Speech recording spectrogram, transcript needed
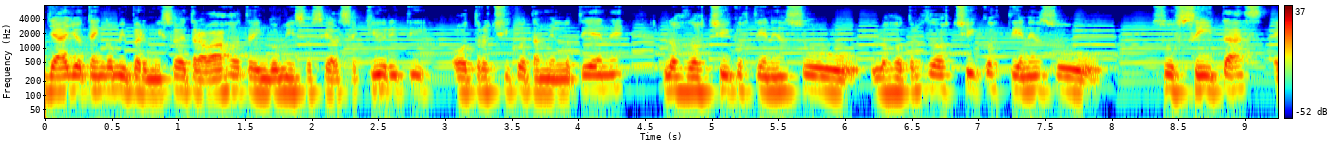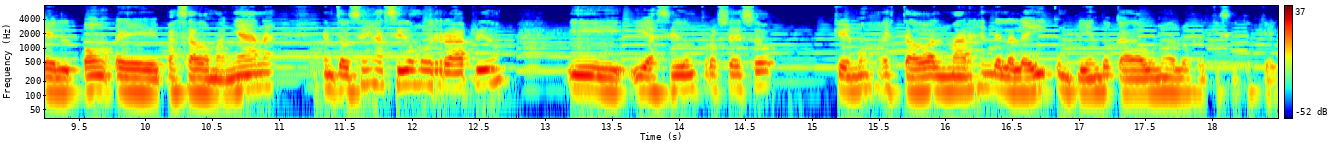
ya yo tengo mi permiso de trabajo, tengo mi Social Security, otro chico también lo tiene, los dos chicos tienen su, los otros dos chicos tienen su, sus citas el eh, pasado mañana. Entonces ha sido muy rápido y, ha sido un proceso que hemos estado al margen de la ley cumpliendo cada uno de los requisitos que hay.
